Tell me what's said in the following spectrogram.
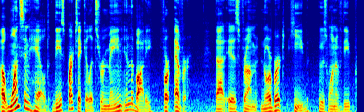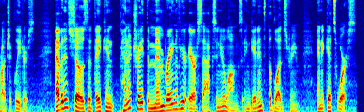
Uh, Once inhaled, these particulates remain in the body forever. That is from Norbert Heeb, who's one of the project leaders. Evidence shows that they can penetrate the membrane of your air sacs in your lungs and get into the bloodstream, and it gets worse.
